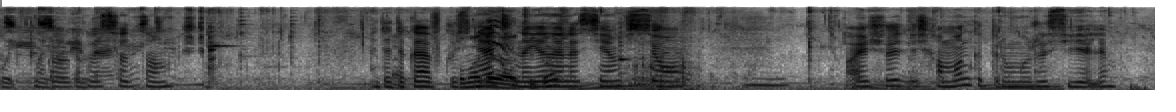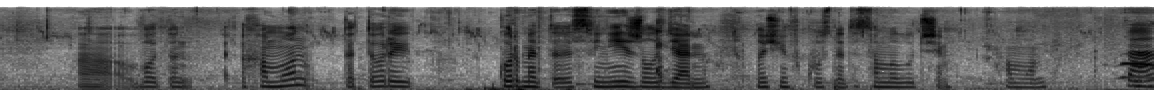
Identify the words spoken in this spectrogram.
Ой. Это такая вкуснятина, я, наверное, съем все. А еще здесь хамон, который мы уже съели. А, вот он, хамон, который кормят э, свиней с желудями. Он очень вкусный, это самый лучший хамон. Да.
